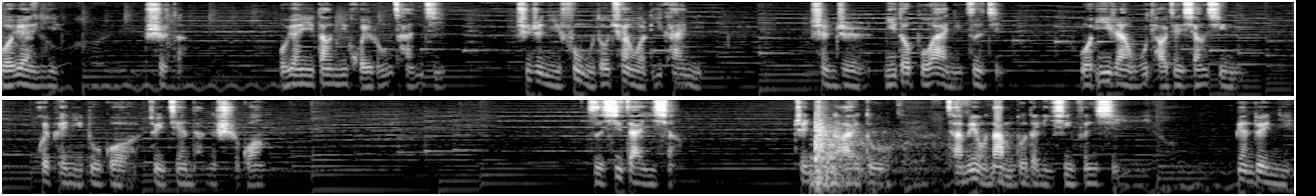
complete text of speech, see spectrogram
我愿意，是的，我愿意。当你毁容残疾，甚至你父母都劝我离开你，甚至你都不爱你自己，我依然无条件相信你，会陪你度过最艰难的时光。仔细再一想，真正的爱度，才没有那么多的理性分析。面对你，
